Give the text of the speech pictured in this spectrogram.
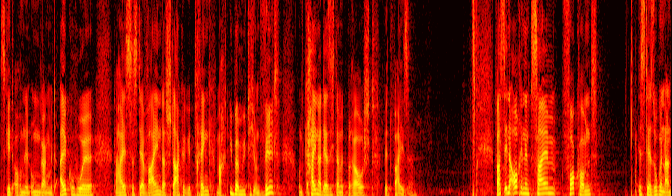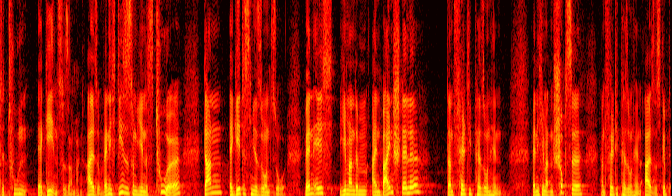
Es geht auch um den Umgang mit Alkohol. Da heißt es, der Wein, das starke Getränk, macht übermütig und wild und keiner, der sich damit berauscht, wird weise. Was in, auch in dem Psalm vorkommt, ist der sogenannte Tun-Ergehen-Zusammenhang. Also, wenn ich dieses und jenes tue, dann ergeht es mir so und so. Wenn ich jemandem ein Bein stelle, dann fällt die Person hin. Wenn ich jemanden schubse, dann fällt die Person hin. Also es gibt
